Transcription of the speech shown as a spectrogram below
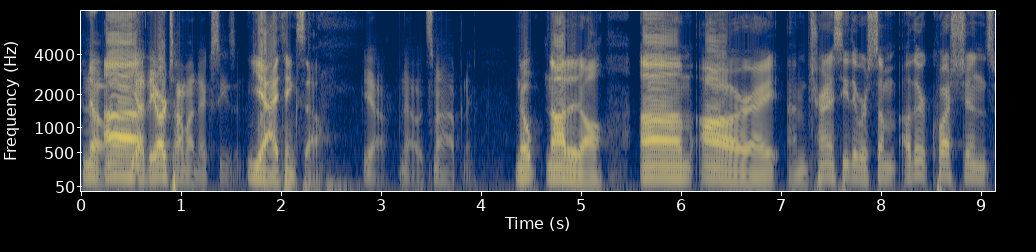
No. Uh, yeah, they are talking about next season. yeah, I think so. Yeah. No, it's not happening. Nope, not at all. Um, all right. I'm trying to see. There were some other questions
